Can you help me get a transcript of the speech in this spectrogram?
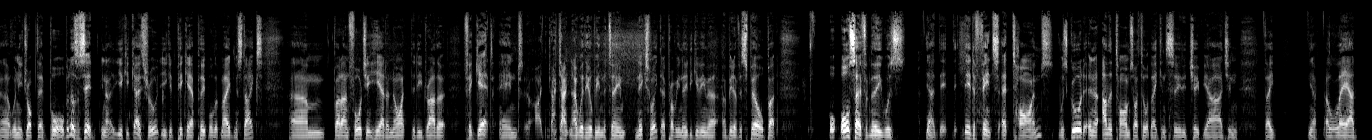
uh, when he dropped that ball. But as I said, you know, you could go through it. You could pick out people that made mistakes. Um, but unfortunately, he had a night that he'd rather forget. And I, I, don't know whether he'll be in the team next week. They probably need to give him a, a bit of a spell. But also for me was, you know, their, their defence at times was good, and at other times I thought they conceded cheap yards and they, you know, allowed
